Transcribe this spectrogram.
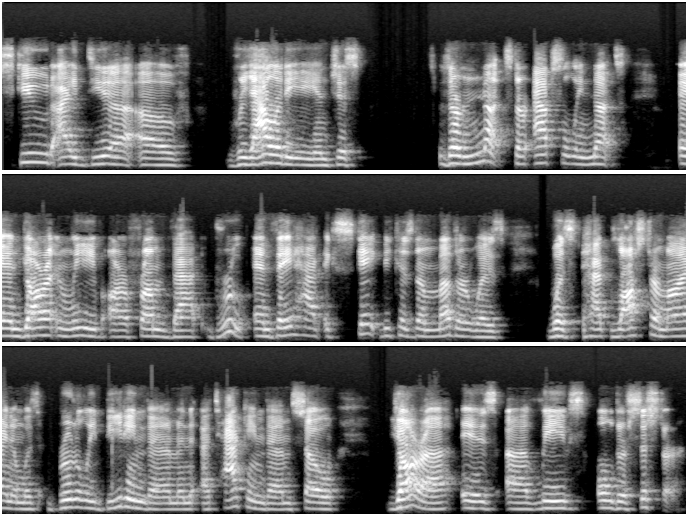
skewed idea of reality and just they're nuts. They're absolutely nuts. And Yara and Leave are from that group, and they had escaped because their mother was was had lost her mind and was brutally beating them and attacking them. So Yara is uh, Leave's older sister.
